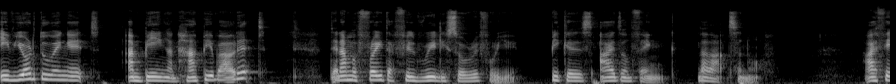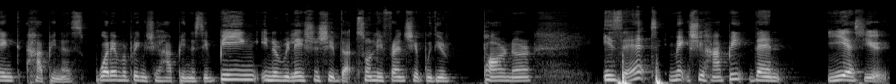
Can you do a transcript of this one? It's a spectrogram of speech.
If you're doing it and being unhappy about it, then I'm afraid I feel really sorry for you because I don't think that that's enough. I think happiness, whatever brings you happiness, if being in a relationship that's only friendship with your partner is it, makes you happy, then yes, you.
